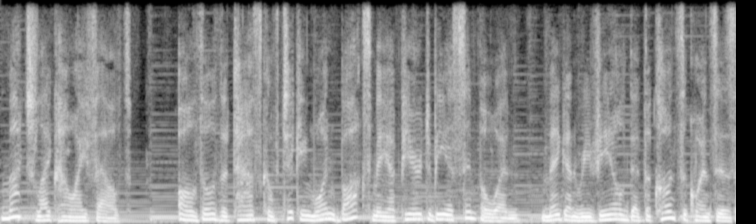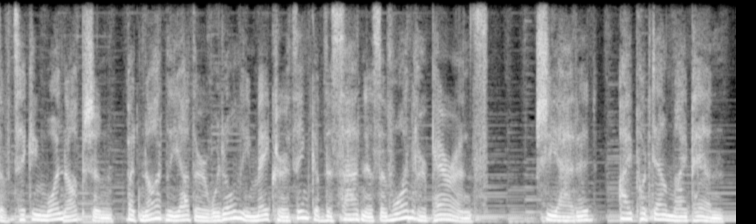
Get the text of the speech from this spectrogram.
much like how I felt. Although the task of ticking one box may appear to be a simple one, Meghan revealed that the consequences of ticking one option but not the other would only make her think of the sadness of one of her parents. She added, I put down my pen.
